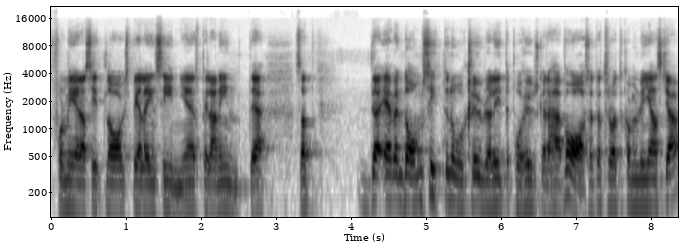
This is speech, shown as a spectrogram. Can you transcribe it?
formera sitt lag? Spelar Insigne? Spelar han inte? Så att där, även de sitter nog och klurar lite på hur ska det här vara. Så att jag tror att det kommer bli ganska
